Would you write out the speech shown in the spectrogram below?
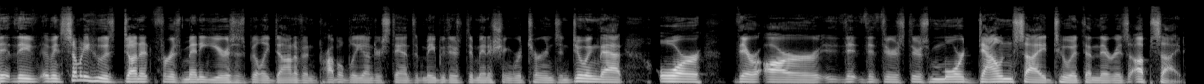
they, they I mean somebody who has done it for as many years as Billy Donovan probably understands that maybe there's diminishing returns in doing that or there are that there's there's more downside to it than there is upside.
